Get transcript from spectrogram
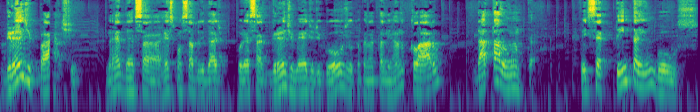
Grande parte né, dessa responsabilidade por essa grande média de gols do campeonato italiano, claro, da Atalanta. Fez 71 gols.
